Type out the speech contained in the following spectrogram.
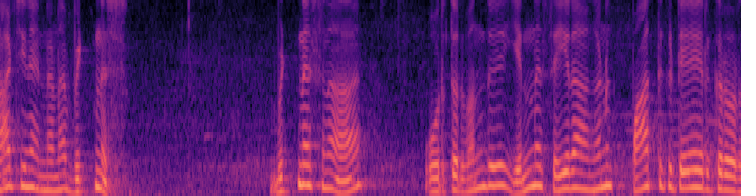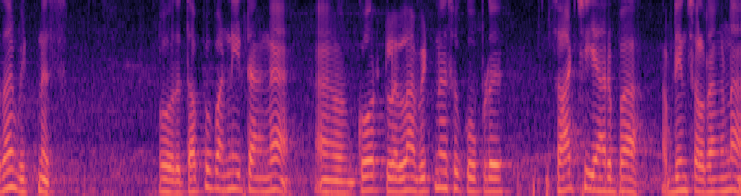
சாட்சினா என்னென்னா விட்னஸ் விட்னஸ்னால் ஒருத்தர் வந்து என்ன செய்கிறாங்கன்னு பார்த்துக்கிட்டே இருக்கிறவர் தான் விட்னஸ் ஒரு தப்பு பண்ணிட்டாங்க கோர்ட்லலாம் விட்னஸை கூப்பிடு சாட்சி யாருப்பா அப்படின்னு சொல்கிறாங்கன்னா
